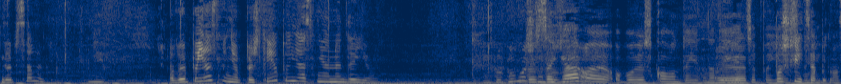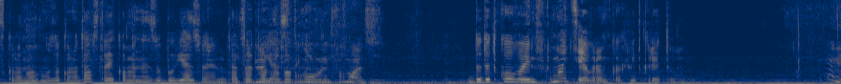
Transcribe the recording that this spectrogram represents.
Записали? Ні. А ви пояснення пишете? Я пояснення не даю. Ну, До заяви обов'язково надається Е, пояснення. Пошліться, будь ласка, на норму законодавства, яка мене зобов'язує надати Це для пояснення. додаткової інформації. Додаткова інформація в рамках відкритого. Ну.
